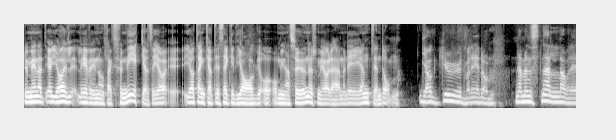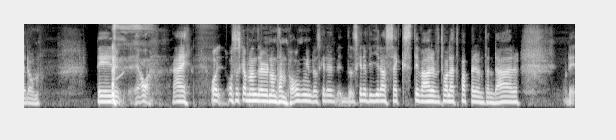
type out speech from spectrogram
Du menar att jag, jag lever i någon slags förnekelse? Jag, jag tänker att det är säkert jag och, och mina söner som gör det här, men det är egentligen dem. Ja, gud vad det är de. Nej men snälla vad det är de. Det är ju, ja, nej. Och, och så ska man dra ur någon tampong, då ska det, då ska det vira 60 varv toalettpapper runt den där. Och det,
